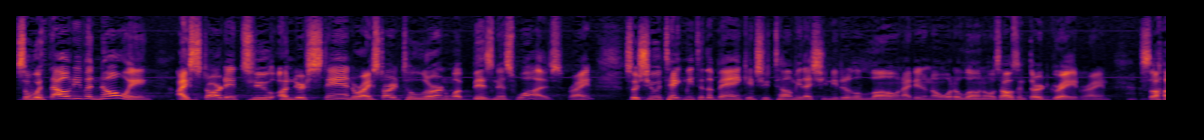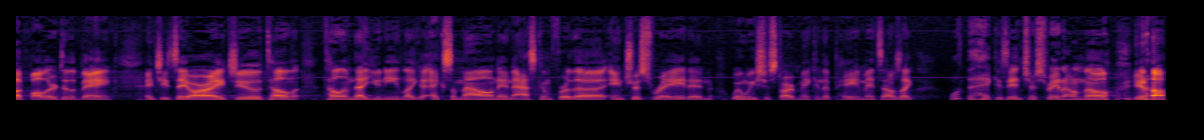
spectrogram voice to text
So without even knowing, I started to understand or I started to learn what business was, right? So she would take me to the bank and she'd tell me that she needed a loan. I didn't know what a loan was. I was in third grade, right? So I'd follow her to the bank and she'd say, All right, Ju, tell, tell him that you need like an X amount and ask him for the interest rate and when we should start making the payments. I was like, what the heck is interest rate? I don't know, you know?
